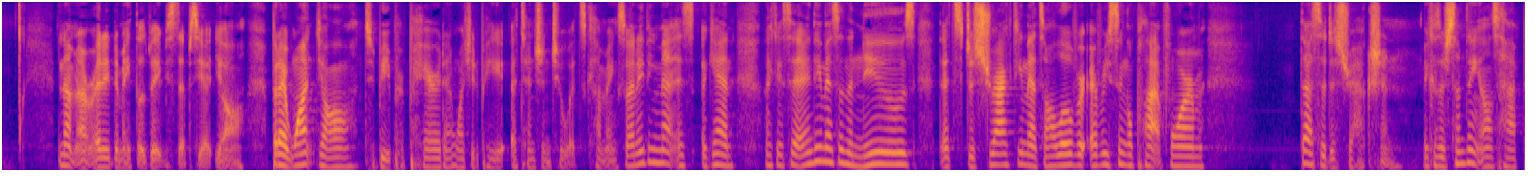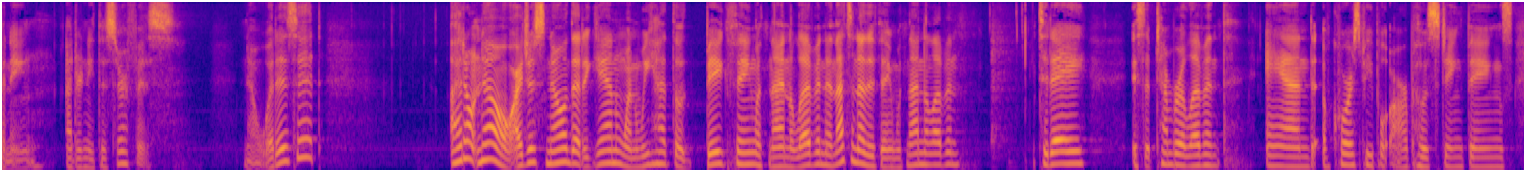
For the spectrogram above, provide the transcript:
And I'm not ready to make those baby steps yet, y'all. But I want y'all to be prepared and I want you to pay attention to what's coming. So anything that is, again, like I said, anything that's in the news, that's distracting, that's all over every single platform, that's a distraction because there's something else happening underneath the surface. Now, what is it? I don't know. I just know that, again, when we had the big thing with 9 11, and that's another thing with 9 11, today is September 11th, and of course, people are posting things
